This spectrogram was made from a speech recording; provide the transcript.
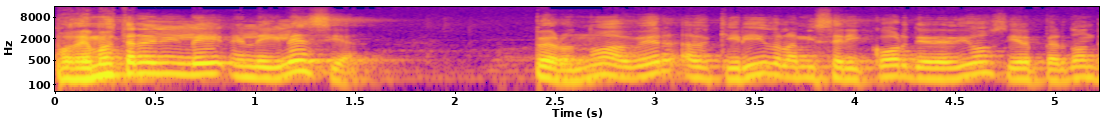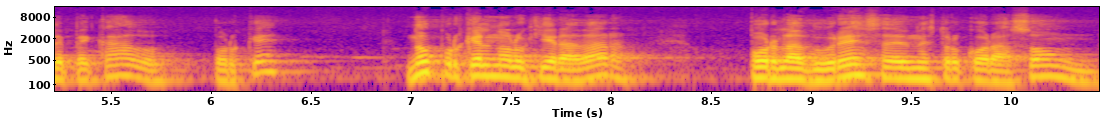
Podemos estar en la iglesia, pero no haber adquirido la misericordia de Dios y el perdón de pecados. ¿Por qué? No porque Él no lo quiera dar, por la dureza de nuestro corazón.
